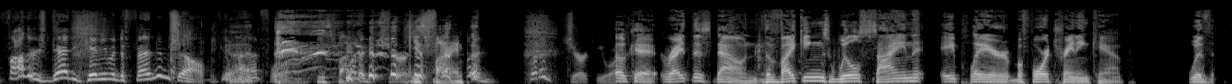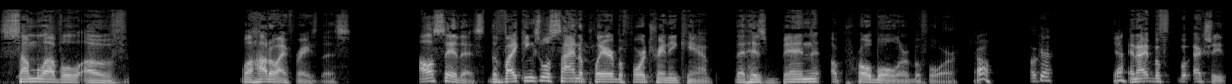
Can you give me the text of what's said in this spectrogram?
father's dead. He can't even defend himself. I feel bad for him. He's fine. What a jerk. He's fine. What a, jerk you are. Okay, write this down. The Vikings will sign a player before training camp with some level of. Well, how do I phrase this? I'll say this: the Vikings will sign a player before training camp that has been a Pro Bowler before. Oh, Okay. And I bef- actually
